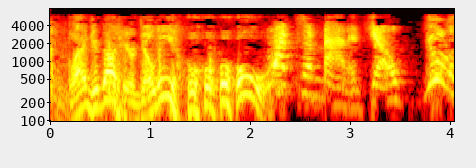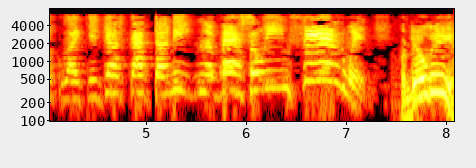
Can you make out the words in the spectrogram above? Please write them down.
I'm glad you got here, Gildy. Ho, ho, ho, ho. What's the matter, Joe? You look like you just got done eating a Vaseline sandwich. Uh, Gildy,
